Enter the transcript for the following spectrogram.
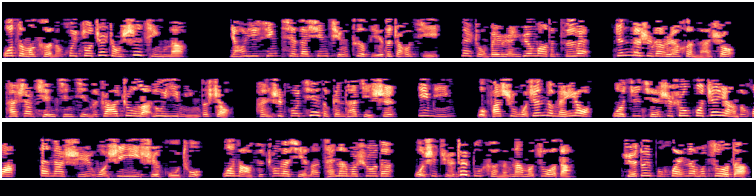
我怎么可能会做这种事情呢？姚一星现在心情特别的着急，那种被人冤枉的滋味真的是让人很难受。他上前紧紧的抓住了陆一鸣的手，很是迫切的跟他解释：“一鸣，我发誓我真的没有，我之前是说过这样的话，但那时我是一时糊涂，我脑子充了血了才那么说的，我是绝对不可能那么做的，绝对不会那么做的。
